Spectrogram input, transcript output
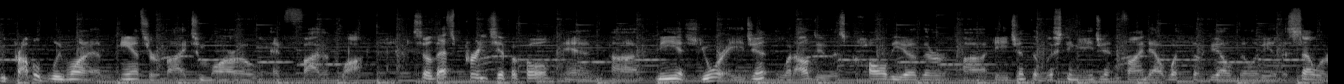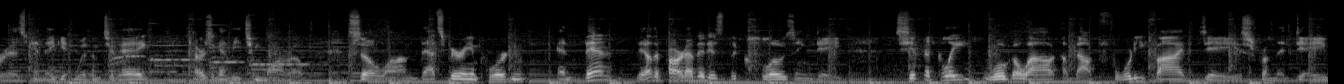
we probably want to answer by tomorrow at 5 o'clock. So that's pretty typical. And uh, me as your agent, what I'll do is call the other uh, agent, the listing agent, and find out what the availability of the seller is. Can they get with them today or is it going to be tomorrow? So um, that's very important. And then the other part of it is the closing date. Typically, we'll go out about 45 days from the day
